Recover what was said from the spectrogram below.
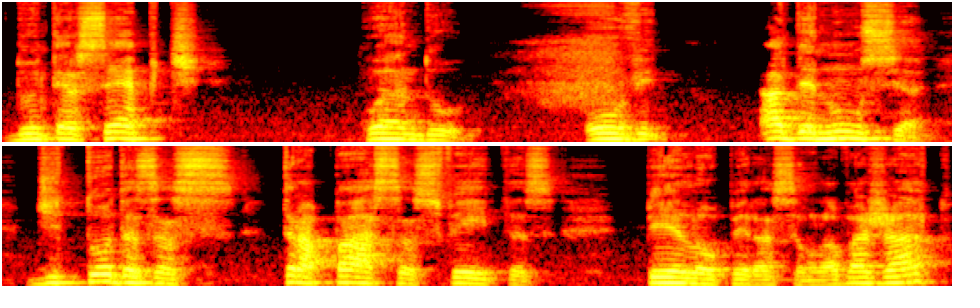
do Intercept quando houve a denúncia de todas as trapaças feitas pela Operação Lava Jato,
